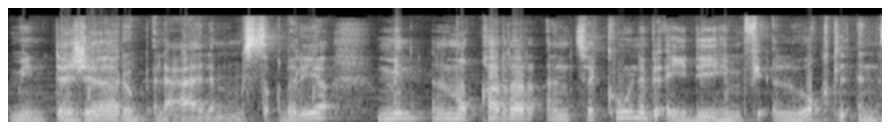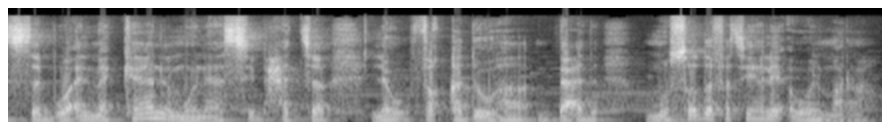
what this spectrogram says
من تجارب العالم المستقبلية من المقرر أن تكون بأيديهم في الوقت الأنسب والمكان المناسب حتى لو فقدوها بعد مصادفتها لأول مرة.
